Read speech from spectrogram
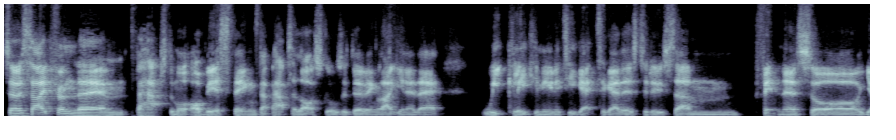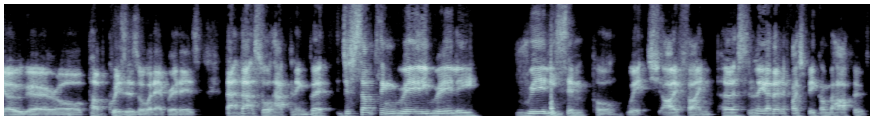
So aside from the um, perhaps the more obvious things that perhaps a lot of schools are doing, like you know their weekly community get-togethers to do some fitness or yoga or pub quizzes or whatever it is, that that's all happening. But just something really, really, really simple, which I find personally, I don't know if I speak on behalf of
